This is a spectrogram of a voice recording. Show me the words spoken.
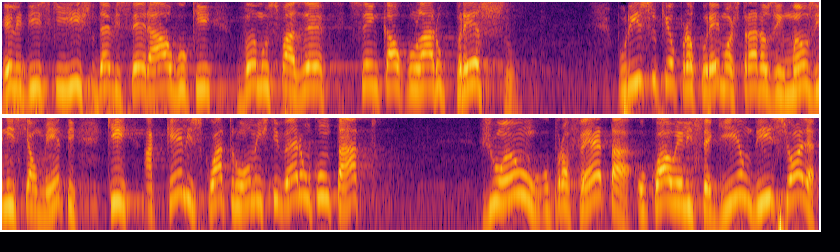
ele diz que isto deve ser algo que vamos fazer sem calcular o preço. Por isso que eu procurei mostrar aos irmãos inicialmente que aqueles quatro homens tiveram contato. João, o profeta, o qual eles seguiam, disse: Olha,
